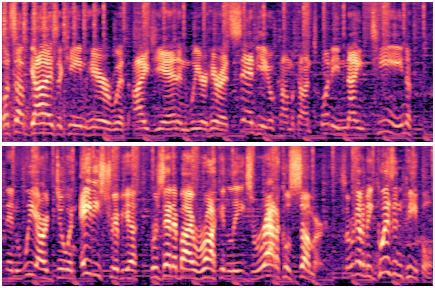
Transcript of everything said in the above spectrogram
What's up, guys? Akeem here with IGN, and we are here at San Diego Comic Con 2019, and we are doing 80s trivia presented by Rocket League's Radical Summer. So we're gonna be quizzing people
